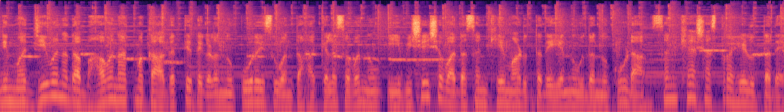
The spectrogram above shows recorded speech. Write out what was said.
ನಿಮ್ಮ ಜೀವನದ ಭಾವನಾತ್ಮಕ ಅಗತ್ಯತೆಗಳನ್ನು ಪೂರೈಸುವಂತಹ ಕೆಲಸವನ್ನು ಈ ವಿಶೇಷವಾದ ಸಂಖ್ಯೆ ಮಾಡುತ್ತದೆ ಎನ್ನುವುದನ್ನು ಕೂಡ ಸಂಖ್ಯಾಶಾಸ್ತ್ರ ಹೇಳುತ್ತದೆ.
